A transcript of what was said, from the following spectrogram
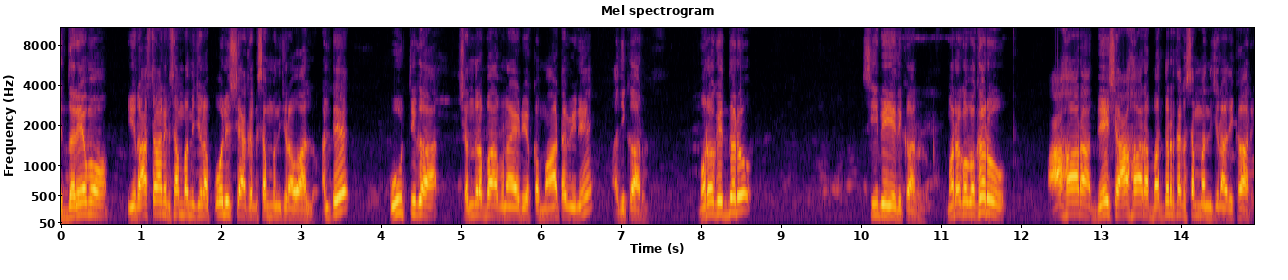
ఇద్దరేమో ఈ రాష్ట్రానికి సంబంధించిన పోలీస్ శాఖకు సంబంధించిన వాళ్ళు. అంటే పూర్తిగా చంద్రబాబు నాయుడు యొక్క మాట వినే అధికారులు. మరొక ఇద్దరు సిబిఐ అధికారులు. మరొక ఒకరు ఆహార దేశ ఆహార భద్రతకు సంబంధించిన అధికారి.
